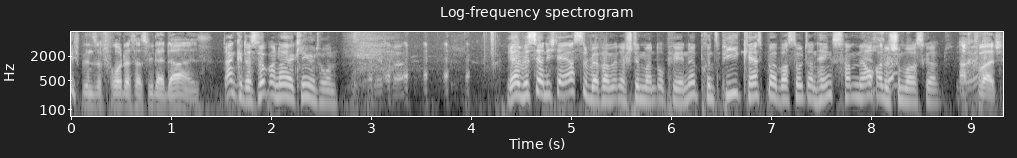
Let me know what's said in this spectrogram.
Ich bin so froh, dass das wieder da ist. Danke, das wird mein neuer Klingelton. Ja, du bist ja nicht der erste Rapper mit einer Stimmband-OP, ne? Prinz Pi, Casper, Bas Sultan Hengst haben wir auch alle schon mal was gehabt. Ach Quatsch.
